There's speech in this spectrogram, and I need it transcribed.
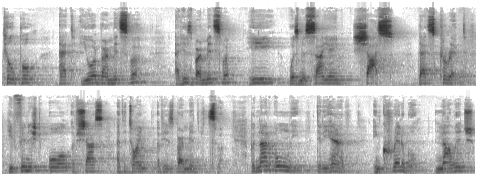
pilpul at your bar mitzvah? At his bar mitzvah, he was Mesayem Shas. That's correct. He finished all of Shas at the time of his bar mitzvah. But not only did he have incredible knowledge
